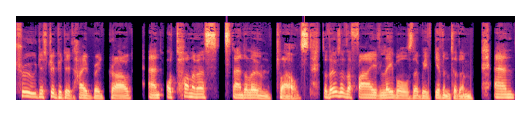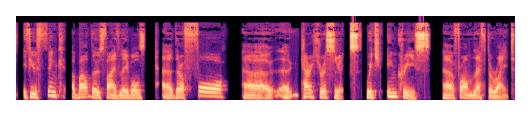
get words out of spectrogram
true distributed hybrid cloud, and autonomous standalone clouds. So those are the five labels that we've given to them. And if you think about those five labels, uh, there are four uh, uh, characteristics which increase uh, from left to right.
